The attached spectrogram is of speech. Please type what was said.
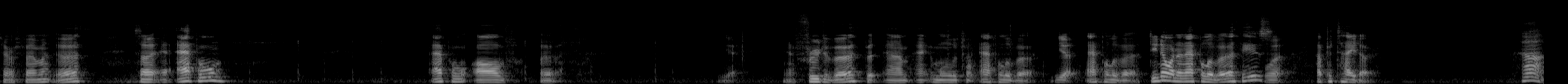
terra firma, earth. So a- apple, apple of earth. Yeah. You know, fruit of earth, but um, more literal, apple of earth. Yeah. Apple of earth. Do you know what an apple of earth is? What? A potato. Huh.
